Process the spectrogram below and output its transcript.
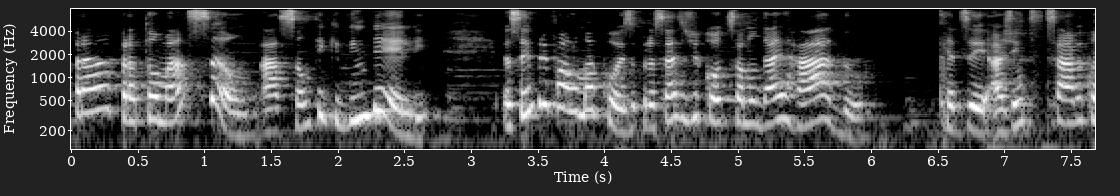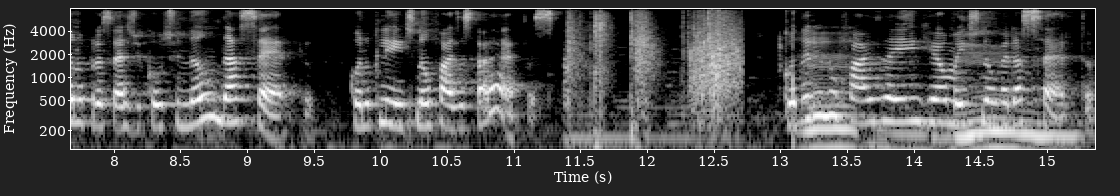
para tomar ação. A ação tem que vir dele. Eu sempre falo uma coisa: o processo de coach só não dá errado. Quer dizer, a gente sabe quando o processo de coach não dá certo, quando o cliente não faz as tarefas. Quando ele não faz, aí realmente não vai dar certo.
